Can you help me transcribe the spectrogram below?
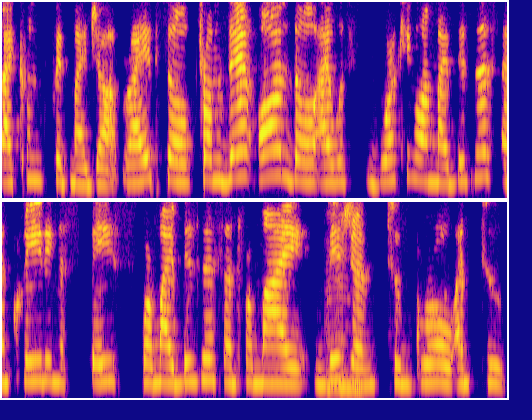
i couldn't quit my job right? So from there on though i was working on my business and creating a space for my business and for my vision mm-hmm. to grow and to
